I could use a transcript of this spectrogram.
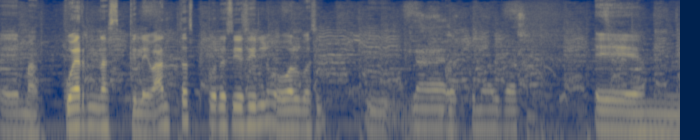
eh, mancuernas que levantas, por así decirlo, o algo así. claro, como algo así. Em,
